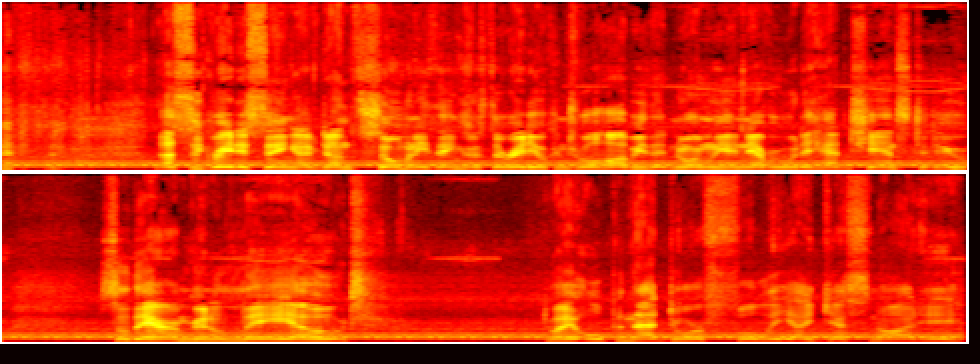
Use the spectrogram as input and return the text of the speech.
That's the greatest thing. I've done so many things with the radio control hobby that normally I never would have had a chance to do. So there, I'm gonna lay out. Do I open that door fully? I guess not, hey?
